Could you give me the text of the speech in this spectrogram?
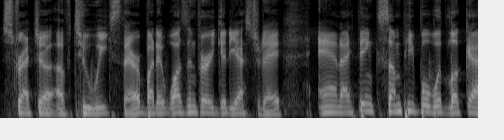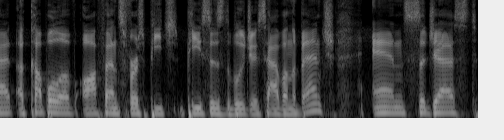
stretch of two weeks there, but it wasn't very good yesterday. And I think some people would look at a couple of offense first pieces the Blue Jays have on the bench and suggest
